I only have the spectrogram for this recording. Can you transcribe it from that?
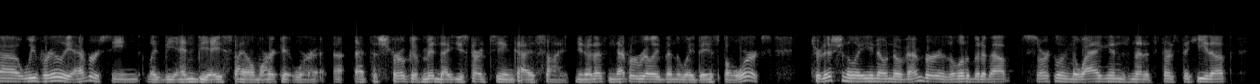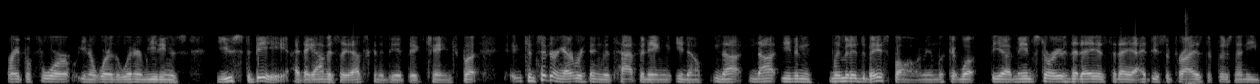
uh, we've really ever seen like the NBA style market where uh, at the stroke of midnight you start seeing guys sign. You know, that's never really been the way baseball works. Traditionally, you know, November is a little bit about circling the wagons, and then it starts to heat up right before you know where the winter meetings used to be. I think obviously that's going to be a big change. But considering everything that's happening, you know, not not even limited to baseball. I mean, look at what the uh, main story of the day is today. I'd be surprised if there's any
